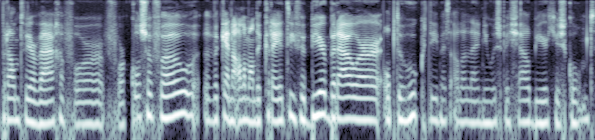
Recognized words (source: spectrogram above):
brandweerwagen voor, voor Kosovo. We kennen allemaal de creatieve bierbrouwer op de hoek die met allerlei nieuwe speciaal biertjes komt.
